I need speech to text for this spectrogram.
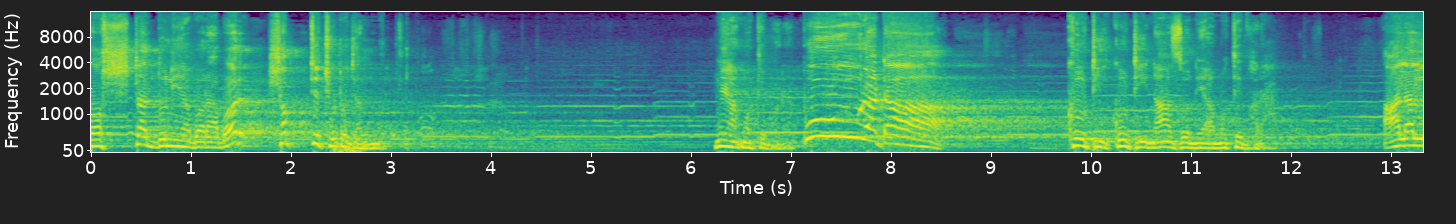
দশটা দুনিয়া বরাবর সবচেয়ে ছোট জান্নাত। নিয়ামতে ভরা, পুরাটা কোটি কোটি নাজ ও নিয়ামতে ভরা। আলাল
